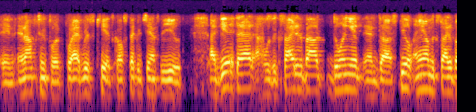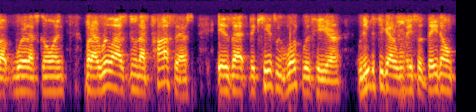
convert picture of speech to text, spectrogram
an, opportunity for, for at-risk kids called Second Chance for Youth. I did that. I was excited about doing it, and uh, still am excited about where that's going. But I realized during that process is that the kids we work with here, we need to figure out a way so they don't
